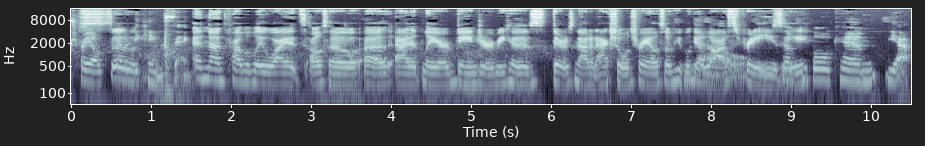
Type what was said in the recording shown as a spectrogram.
trail So- kind of became a thing And that's probably why it's also a added layer of danger because there's not an actual trail, so people get No. lost pretty easy. So people can, yeah.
